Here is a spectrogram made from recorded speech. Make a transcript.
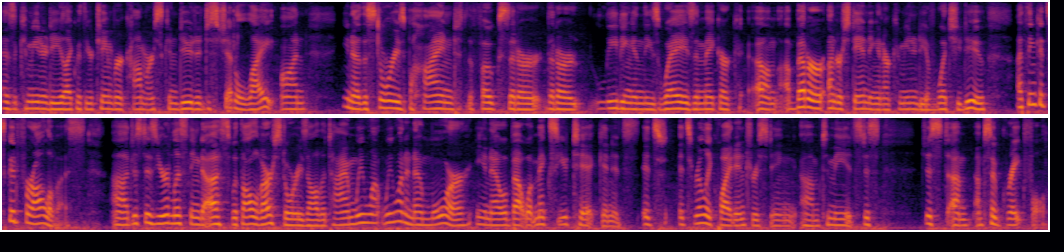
as a community, like with your Chamber of Commerce, can do to just shed a light on, you know, the stories behind the folks that are that are leading in these ways and make our um, a better understanding in our community of what you do, I think it's good for all of us. uh, just as you're listening to us with all of our stories all the time, we want we want to know more, you know, about what makes you tick, and it's it's it's really quite interesting um, to me. It's just just um, I'm so grateful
